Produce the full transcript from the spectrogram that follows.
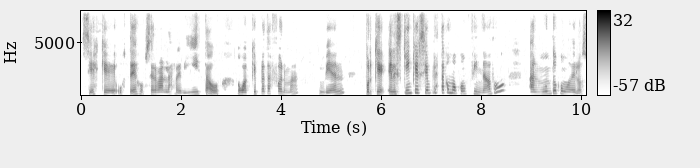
si es que ustedes observan las revistas o, cualquier plataforma, bien, porque el skincare siempre está como confinado al mundo como de los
